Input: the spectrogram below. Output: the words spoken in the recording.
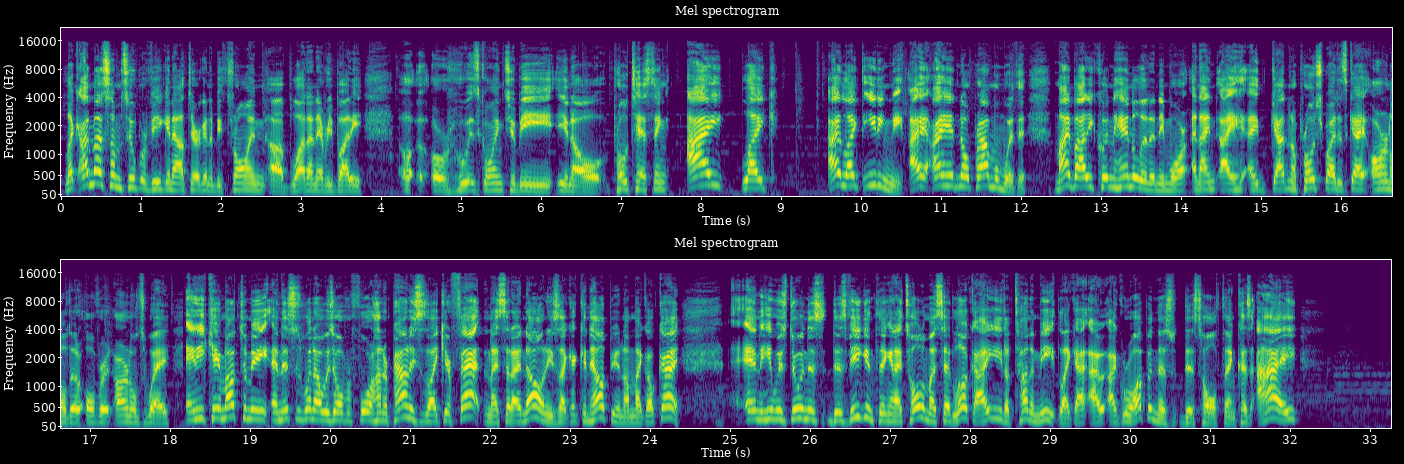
Like, I'm not some super vegan out there going to be throwing uh, blood on everybody or, or who is going to be, you know, protesting. I like I liked eating meat. I, I had no problem with it. My body couldn't handle it anymore. And I, I, I got an approached by this guy, Arnold, over at Arnold's Way. And he came up to me, and this is when I was over 400 pounds. He's like, You're fat. And I said, I know. And he's like, I can help you. And I'm like, Okay. And he was doing this this vegan thing, and I told him, I said, Look, I eat a ton of meat. Like I, I, I grew up in this this whole thing because I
